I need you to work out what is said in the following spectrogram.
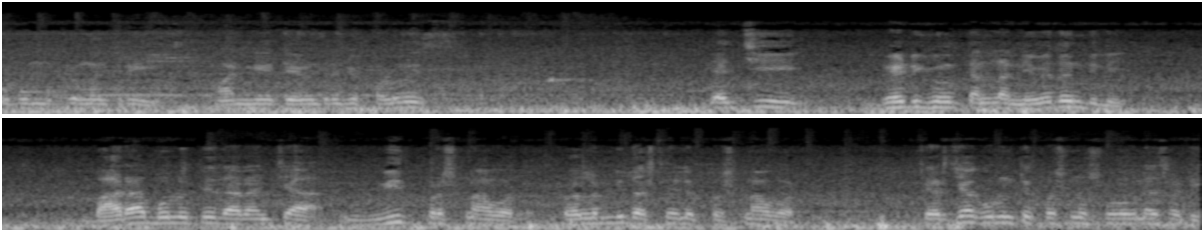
उपमुख्यमंत्री माननीय देवेंद्रजी फडणवीस यांची भेट घेऊन त्यांना निवेदन दिली. बारा बलुतेदारांच्या विविध प्रश्नावर प्रलंबित असलेल्या प्रश्नावर चर्चा करून ते प्रश्न सोडवण्यासाठी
